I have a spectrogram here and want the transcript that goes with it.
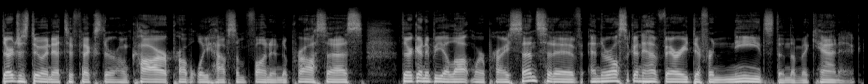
they're just doing it to fix their own car, probably have some fun in the process. They're going to be a lot more price sensitive and they're also going to have very different needs than the mechanic.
